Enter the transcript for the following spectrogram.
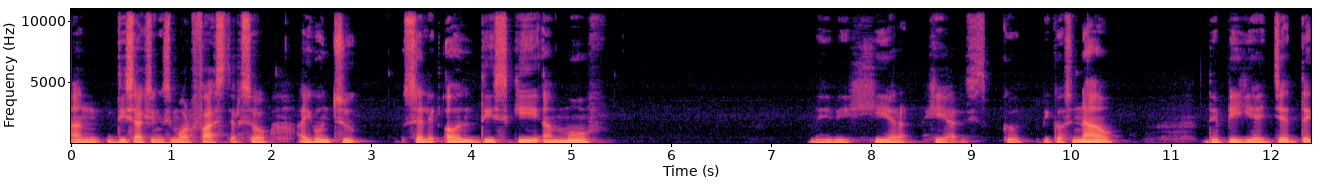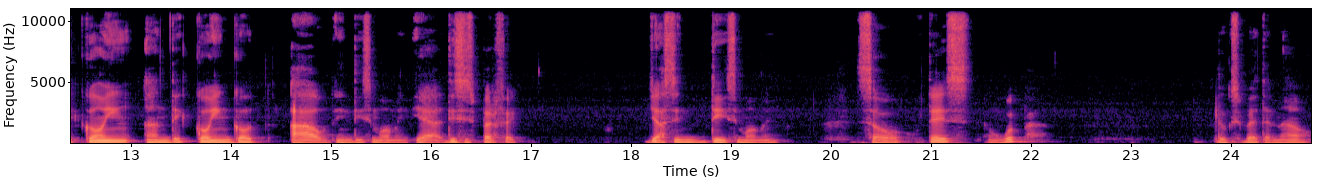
and this action is more faster. So I'm going to select all this key and move maybe here. Here is good because now the piggy eject the coin and the coin got out in this moment. Yeah this is perfect. Just in this moment. So and whoop. Looks better now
